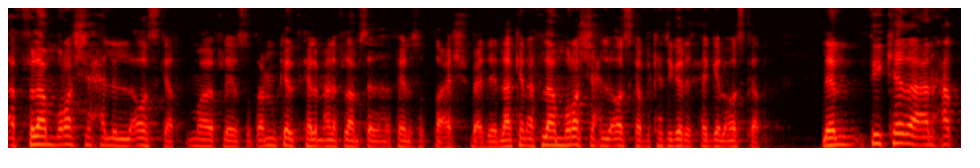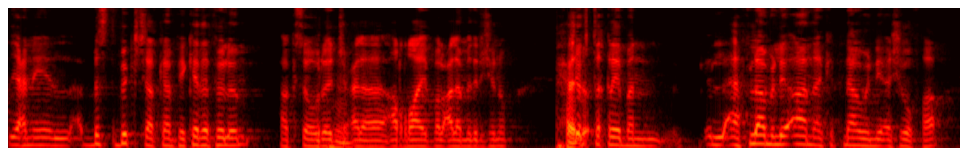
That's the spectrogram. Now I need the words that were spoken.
أفلام مرشحه للأوسكار. ما 2016 ممكن نتكلم عن أفلام سنة 2016 بعدين لكن أفلام مرشحه للأوسكار في ال category حق الأوسكار. لأن في كذا أنا حط يعني best picture كان في كذا فيلم Hacksaw مهم. على ال Arrival على مدري شنو. حلو. شفت تقريبا الأفلام اللي أنا كنت ناوي إني أشوفها.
